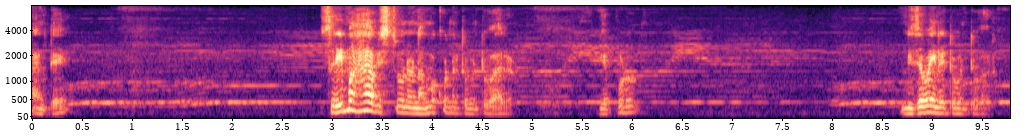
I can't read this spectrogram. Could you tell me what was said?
అంటే శ్రీ మహావిష్ణువును నమ్ముకున్నటువంటి వారు ఎప్పుడు నిజమైనటువంటి వారు.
